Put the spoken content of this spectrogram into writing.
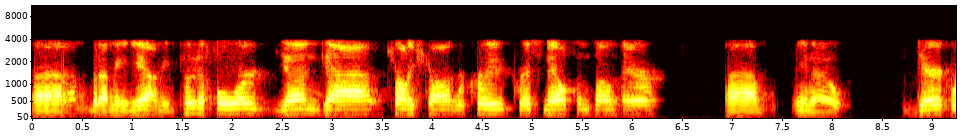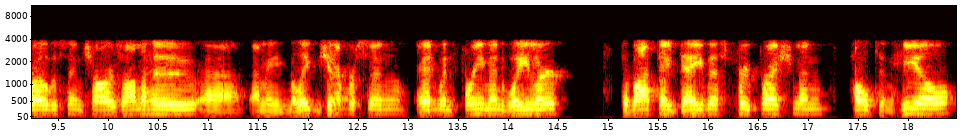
Um, but I mean, yeah, I mean Poona Ford, young guy, Charlie Strong recruit, Chris Nelson's on there. Um, you know, Derick Roberson, Charles Omenihu, uh, I mean Malik Jefferson, Edwin Freeman, Wheeler, Davante Davis, true freshman, Holton Hill.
